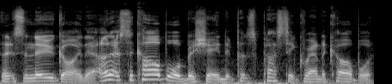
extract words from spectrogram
and it's the new guy there. Oh, no, it's the cardboard machine. It puts plastic around the cardboard,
